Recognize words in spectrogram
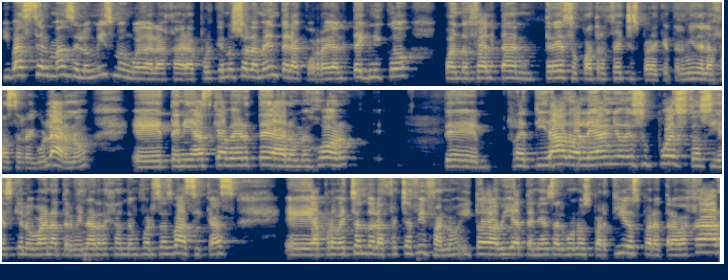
y va a ser más de lo mismo en Guadalajara, porque no solamente era correr al técnico cuando faltan tres o cuatro fechas para que termine la fase regular, ¿no? Eh, tenías que haberte a lo mejor de retirado a Leaño de su puesto, si es que lo van a terminar dejando en fuerzas básicas, eh, aprovechando la fecha FIFA, ¿no? Y todavía tenías algunos partidos para trabajar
